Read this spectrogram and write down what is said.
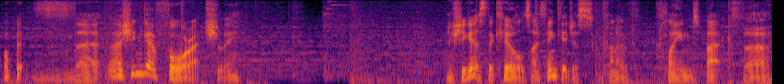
Pop it there. Uh, she can get four, actually. If she gets the kills, I think it just kind of claims back the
